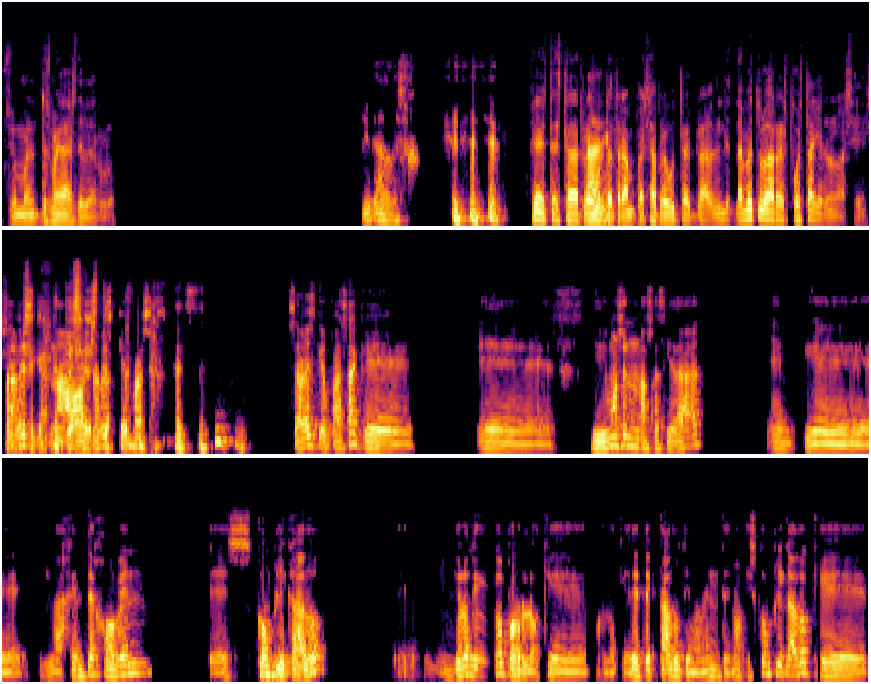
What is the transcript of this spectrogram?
Son dos maneras de verlo. Complicado eso. Esta, es la pregunta trampa. Esa pregunta, dame tú la respuesta, yo no la sé. ¿Sabes, ¿sabes qué pasa? ¿Sabes qué pasa? Que eh, vivimos en una sociedad en que la gente joven es complicado. Eh, yo lo digo por lo que por lo que he detectado últimamente, ¿no? Es complicado que,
